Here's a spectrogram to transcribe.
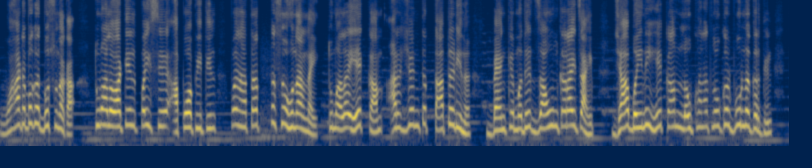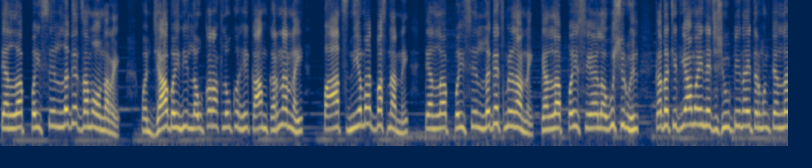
वाट बघत बसू नका. तुम्हाला वाटेल पैसे आपोआप येतील पण आता तसं होणार नाही. तुम्हाला एक काम अर्जंट तातडीनं बँकेमध्ये जाऊन करायचं आहे. ज्या बहिणी हे काम लवकरात लवकर पूर्ण करतील त्यांना पैसे लगेच जमा होणार आहे. पण ज्या बहिणी लवकरात लवकर हे काम करणार नाही पाच नियमात बसणार नाही त्यांना पैसे लगेच मिळणार नाही त्यांना पैसे यायला उशीर होईल. कदाचित या महिन्याच्या शेवटी नाही तर मग त्यांना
